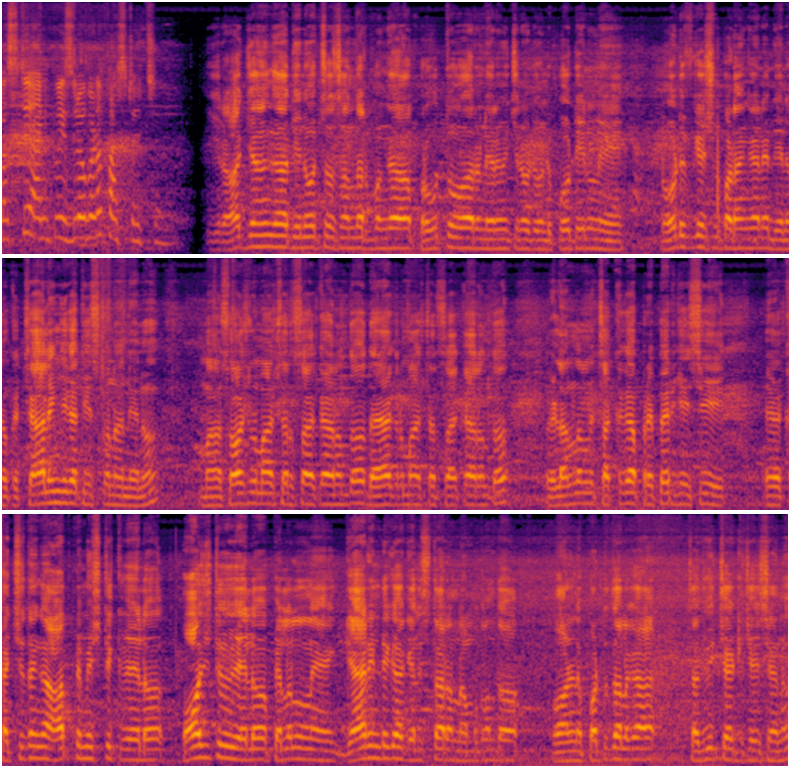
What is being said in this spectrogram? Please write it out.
ఫస్ట్ అండ్ క్విజ్లో కూడా ఫస్ట్ వచ్చాను. ఈ రాజ్యాంగ దినోత్సవం సందర్భంగా ప్రభుత్వం వారు నిర్వహించినటువంటి పోటీలని నోటిఫికేషన్ పడంగానే దీని ఒక ఛాలెంజ్గా తీసుకున్నాను నేను. మా సోషల్ మాస్టర్ సహకారంతో దయాకర్ మాస్టర్ సహకారంతో వీళ్ళందరిని చక్కగా ప్రిపేర్ చేసి ఖచ్చితంగా ఆప్టమిస్టిక్ వేలో పాజిటివ్ వేలో పిల్లల్ని గ్యారంటీగా గెలుస్తారన్న నమ్మకంతో వాళ్ళని పట్టుదలగా చదివించేట్లు చేశాను.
